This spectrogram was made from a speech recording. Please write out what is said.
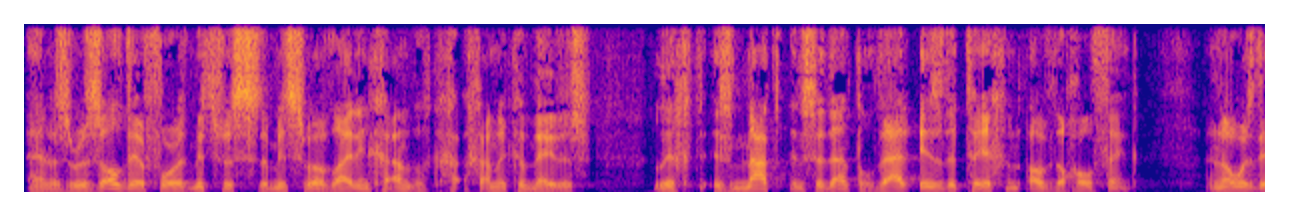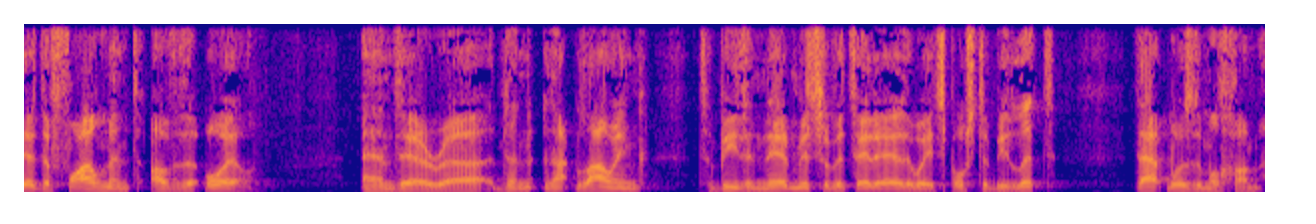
And as a result, therefore, mitzvahs, the mitzvah of lighting Chanukah natives, licht is not incidental. That is the techen of the whole thing. In other words, their defilement of the oil and their, uh, not allowing to be the ner mitzvah the way it's supposed to be lit, that was the mulchama.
